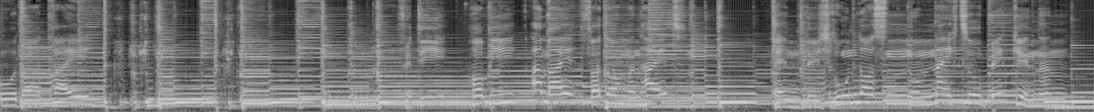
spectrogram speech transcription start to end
oder drei. Hobby an meine Vergangenheit endlich ruhen lassen, um neu zu beginnen.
